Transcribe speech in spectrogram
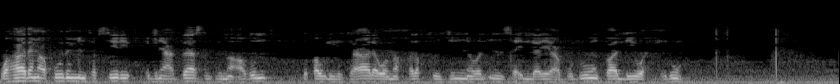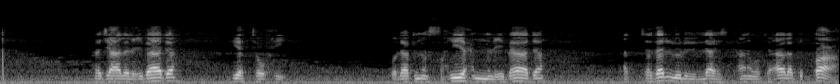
وهذا مأخوذ من تفسير ابن عباس فيما أظن بقوله تعالى وما خلقت الجن والإنس إلا ليعبدون. قال ليوحدون فجعل العبادة هي التوحيد. ولكن الصحيح أن العبادة التذلل لله سبحانه وتعالى بالطاعة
